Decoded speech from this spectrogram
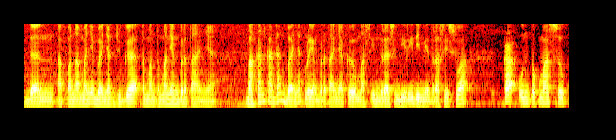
dan apa namanya banyak juga teman-teman yang bertanya. Bahkan kadang banyak loh yang bertanya ke Mas Indra sendiri di Mitra Siswa, Kak untuk masuk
